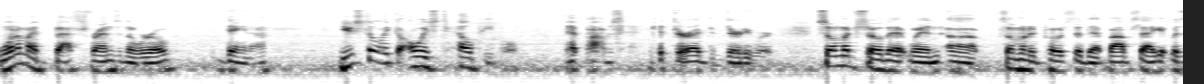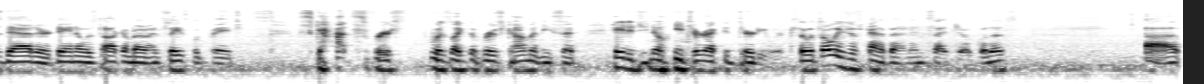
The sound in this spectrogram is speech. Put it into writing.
One of my best friends in the world, Dana, used to like to always tell people that Bob Saget directed Dirty Work. So much so that when uh, someone had posted that Bob Saget was dead, or Dana was talking about it on his Facebook page, Scott's first was like the first comment. He said, "Hey, did you know he directed Dirty Work?" So it's always just kind of been an inside joke with us. Uh,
